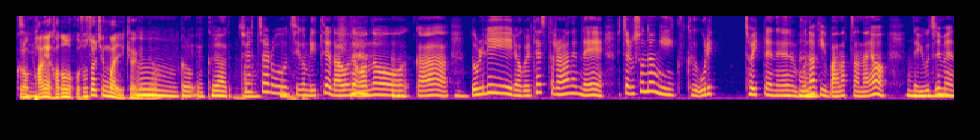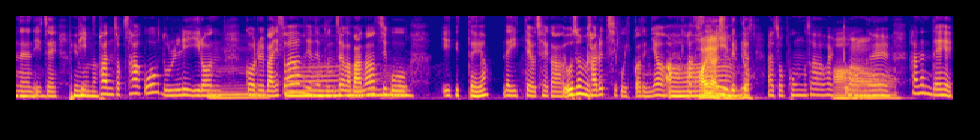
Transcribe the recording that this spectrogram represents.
그럼 그치. 방에 가둬놓고 소설책만 읽혀야겠네요. 음, 그러게 그래야겠다. 실제로 음. 지금 리트에 나오는 언어가 음. 논리력을 테스트를 하는데 실제로 수능이 그 우리 저희 때는 문학이 많았잖아요. 근데 음. 요즘에는 이제 비문학. 비판적 사고, 논리 이런 음. 거를 많이 써야 되는 문제가 많아지고 이- 이때요? 네 이때요 제가 요즘 가르치고 있거든요. 아. 확실히? 느껴 아저 봉사 활동을 아. 하는데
